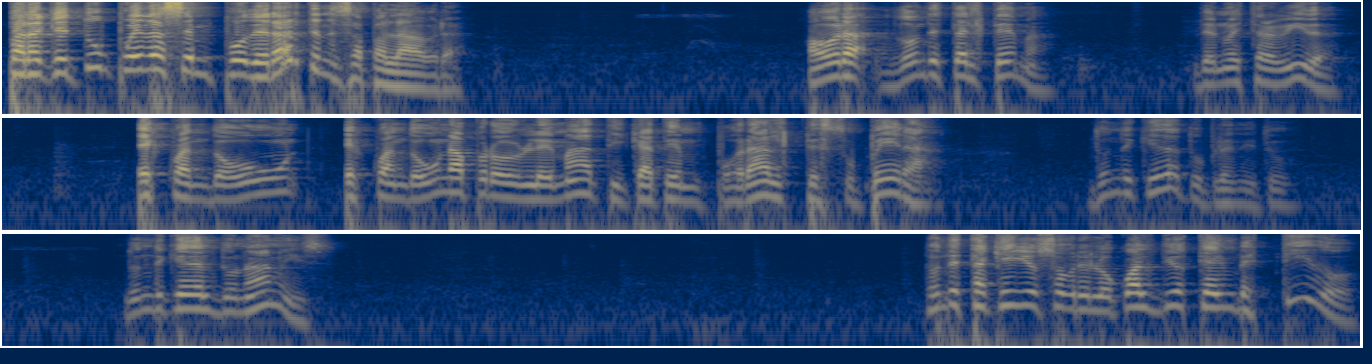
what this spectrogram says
Para que tú puedas empoderarte en esa palabra. Ahora, ¿dónde está el tema de nuestra vida? Es cuando, un, es cuando una problemática temporal te supera. ¿Dónde queda tu plenitud? ¿Dónde queda el dunamis? ¿Dónde está aquello sobre lo cual Dios te ha investido?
